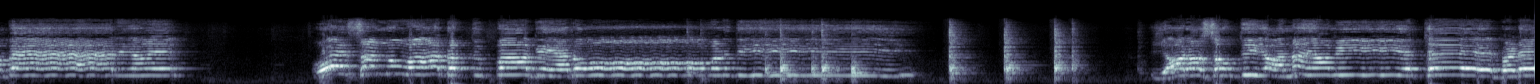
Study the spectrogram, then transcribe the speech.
ਬੈਰ ਆਏ। ਸਾਨੂੰ ਆਦਤ ਪਾ ਗਿਆ ਰੋਵਣ ਦੀ। ਯਾਰਾ ਸੌਦੀਆ ਨਾ ਆਵੀਂ ਇੱਥੇ ਬੜੇ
